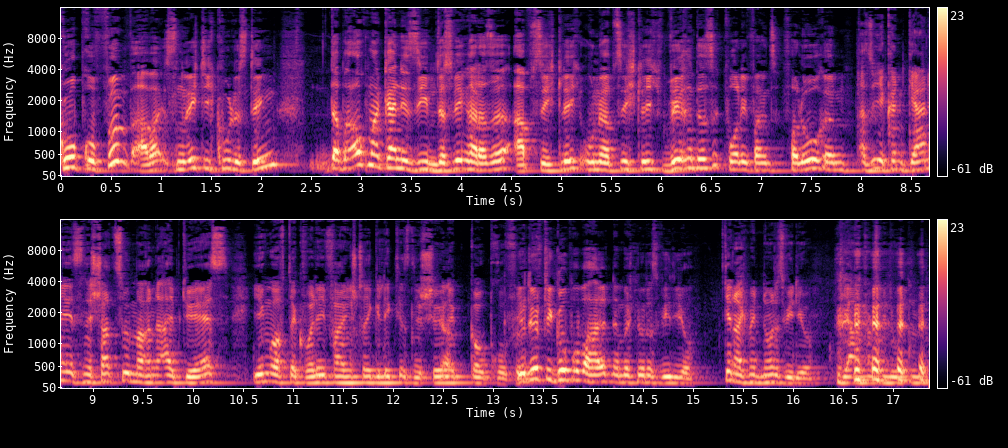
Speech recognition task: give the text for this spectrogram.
GoPro 5 aber ist ein richtig cooles Ding. Da braucht man keine 7. Deswegen hat er sie absichtlich, unabsichtlich während des Qualifyings verloren. Also ihr könnt gerne jetzt eine Schatztour machen, Alp d'Huez. Irgendwo auf der Qualifying-Strecke liegt jetzt eine schöne Ja. GoPro 5. Ihr dürft die GoPro behalten, er möchte nur das Video. Genau, ich möchte nur das Video. Die Anfangsminuten.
